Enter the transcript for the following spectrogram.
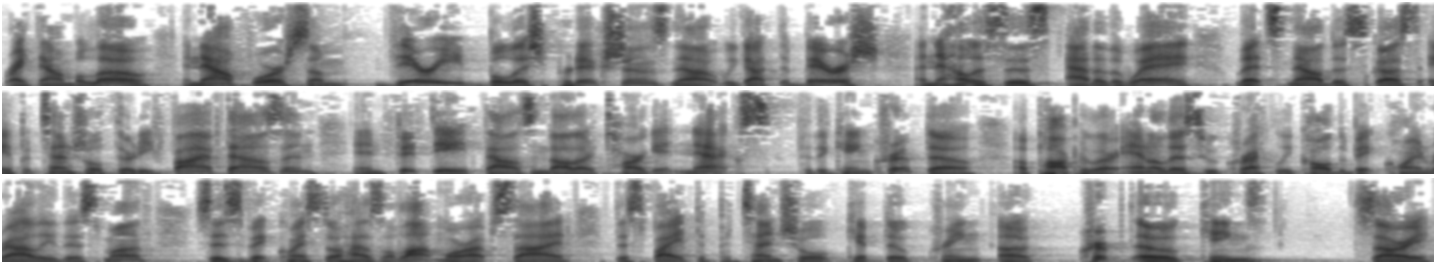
right down below. And now for some very bullish predictions. Now we got the bearish analysis out of the way. Let's now discuss a potential $35,000 and $58,000 target next for the King Crypto. A popular analyst who correctly called the Bitcoin rally this month says Bitcoin still has a lot more upside despite the potential crypto, uh, crypto kings Sorry.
